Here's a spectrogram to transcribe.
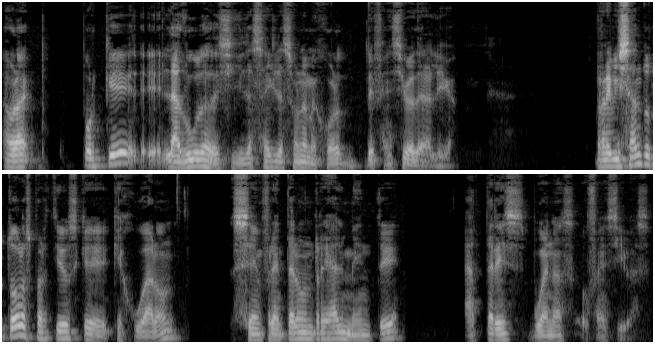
Ahora, ¿Por qué eh, la duda de si las Águilas son la mejor defensiva de la liga? Revisando todos los partidos que, jugaron, se enfrentaron realmente a tres buenas ofensivas.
